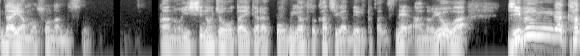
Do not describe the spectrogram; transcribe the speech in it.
ダイヤもそうなんです。あの、石の状態からこう磨くと価値が出るとかですね。あの、要は、自分が買っ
